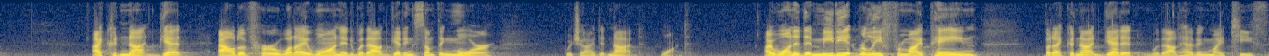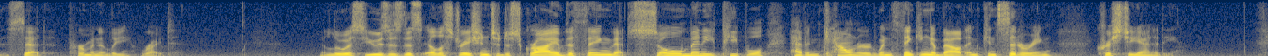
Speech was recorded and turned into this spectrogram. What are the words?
I could not get out of her what I wanted without getting something more, which I did not want. I wanted immediate relief from my pain but I could not get it without having my teeth set permanently right. And Lewis uses this illustration to describe the thing that so many people have encountered when thinking about and considering Christianity.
